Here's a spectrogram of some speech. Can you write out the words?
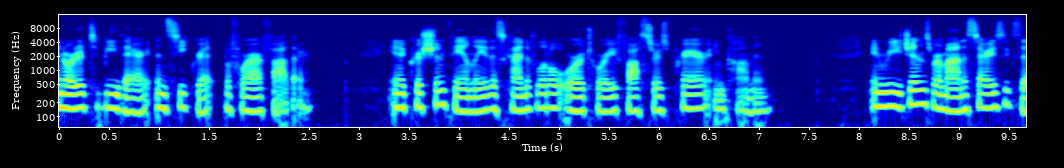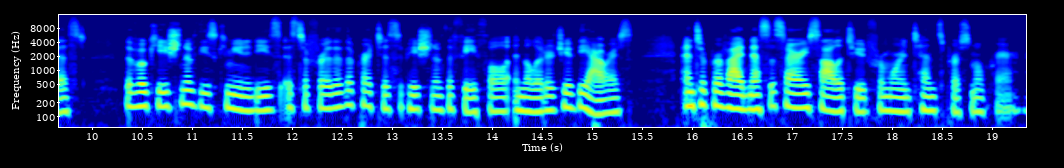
in order to be there in secret before our Father. In a Christian family, this kind of little oratory fosters prayer in common. In regions where monasteries exist, the vocation of these communities is to further the participation of the faithful in the Liturgy of the Hours and to provide necessary solitude for more intense personal prayer.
